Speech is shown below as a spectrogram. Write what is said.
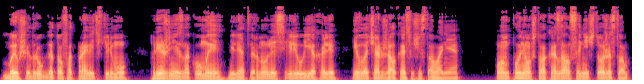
Бывший друг готов отправить в тюрьму, прежние знакомые или отвернулись, или уехали, и влачат жалкое существование. Он понял, что оказался ничтожеством,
